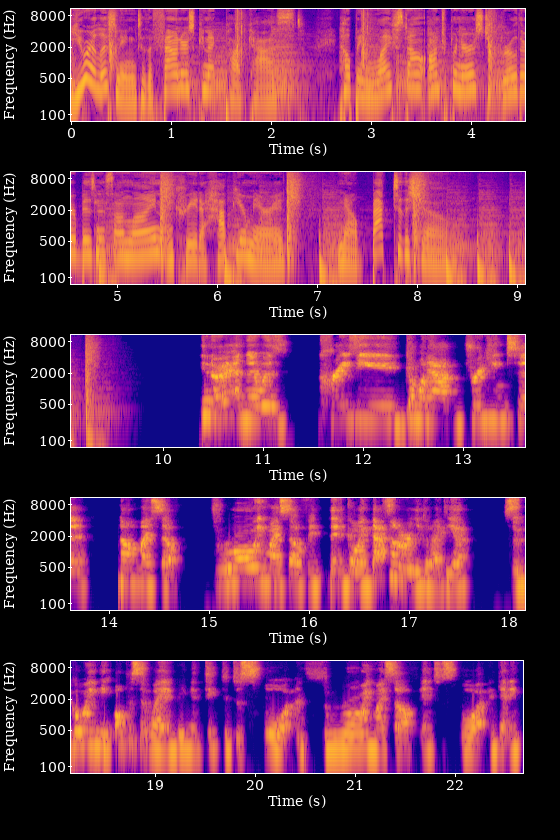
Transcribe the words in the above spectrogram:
You are listening to the Founders Connect podcast, helping lifestyle entrepreneurs to grow their business online and create a happier marriage. Now back to the show. You know, and there was crazy going out drinking to numb myself, throwing myself in, then going, that's not a really good idea. So going the opposite way and being addicted to sport and throwing myself into sport and getting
